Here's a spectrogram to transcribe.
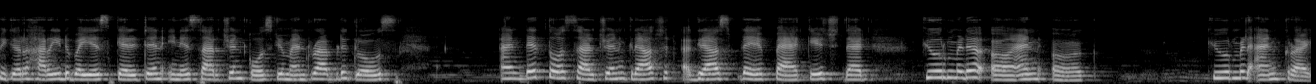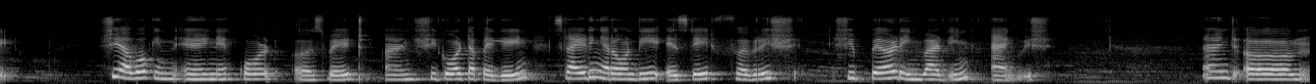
figure hurried by a skeleton in a sergeant costume and rubbed gloves. And Death or sergeant grasped, grasped a package that cured uh, and uh, cured and cried. She awoke in, in a cold uh, sweat and she got up again, striding around the estate feverish. She peered inward in anguish. And um,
